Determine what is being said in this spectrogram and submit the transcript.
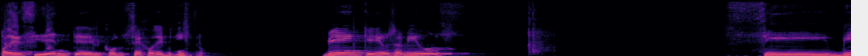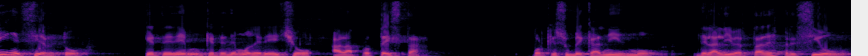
presidente del Consejo de Ministros. Bien, queridos amigos, si bien es cierto que tenemos, derecho a la protesta, porque es un mecanismo de la libertad de expresión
